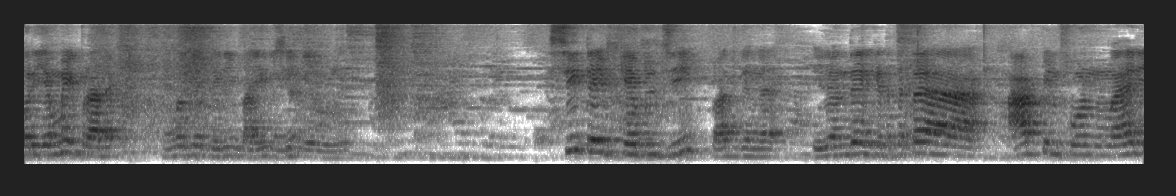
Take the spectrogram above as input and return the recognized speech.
ஒரு எம்ஐ ப்ராடக்ட் உங்களுக்கே தெரியும் type C cable. C type cable ji பார்த்துக்கோங்க. இது வந்து கிட்டத்தட்ட ஆப்பிள் ஃபோன் மாதிரி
